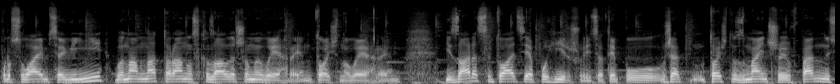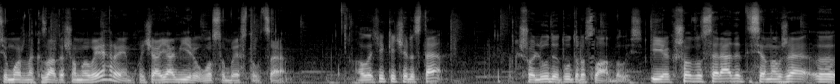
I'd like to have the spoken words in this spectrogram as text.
просуваємося в війні, бо нам надто рано сказали, що ми виграємо, точно виграємо. І зараз ситуація погіршується. Типу, вже точно з меншою впевненістю можна казати, що ми виграємо, хоча я вірю особисто в це. Але тільки через те, що люди тут розслабились. І якщо зосередитися на вже е,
